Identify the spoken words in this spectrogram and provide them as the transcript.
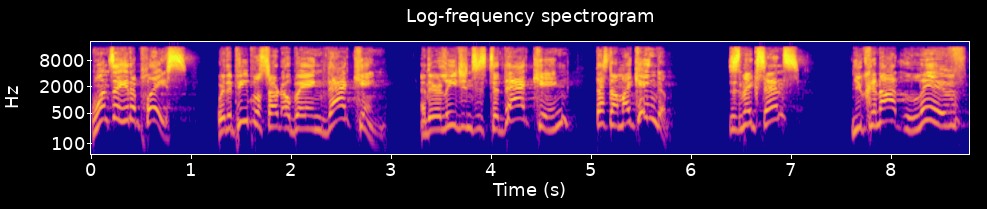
Once I hit a place where the people start obeying that king and their allegiance is to that king, that's not my kingdom. Does this make sense? You cannot live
